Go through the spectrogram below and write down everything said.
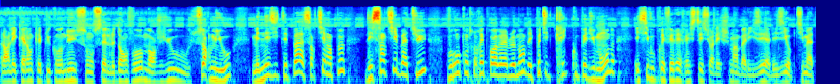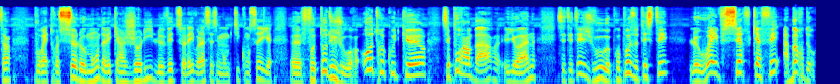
Alors les calanques les plus connues sont celles d'Envaux, Morgiou ou Sormiou. Mais n'hésitez pas à sortir un peu des sentiers battus. Vous rencontrerez probablement des petites criques coupées du monde. Et si vous préférez rester sur les chemins balisés, allez-y au petit matin pour être seul au monde avec un joli lever de soleil. Voilà, ça c'est mon petit conseil euh, photo du jour. Autre coup de cœur, c'est pour un bar, Johan. Cet été, je vous propose de tester le Wave Surf Café à Bordeaux.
